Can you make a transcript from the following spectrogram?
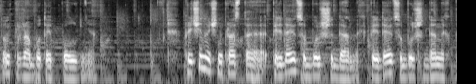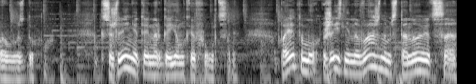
то он проработает полдня. Причина очень простая. Передается больше данных. Передается больше данных по воздуху. К сожалению, это энергоемкая функция. Поэтому жизненно важным становится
